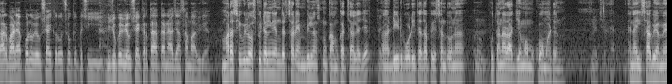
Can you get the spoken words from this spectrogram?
કાર ભાડે આપવાનો વ્યવસાય કરો છો કે પછી બીજો કોઈ વ્યવસાય કરતા હતા અને આ ઝાંસામાં આવી ગયા? મારા સિવિલ હોસ્પિટલની અંદર સર એમ્બ્યુલન્સનું કામકાજ ચાલે છે ડેડ બોડી તથા પેશન્ટોને પોતાના રાજ્યમાં મૂકવા માટેનું. અચ્છા. એના હિસાબે અમે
